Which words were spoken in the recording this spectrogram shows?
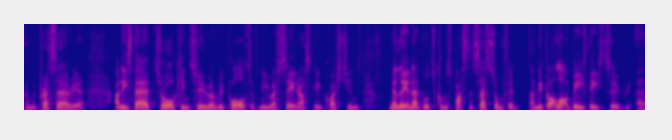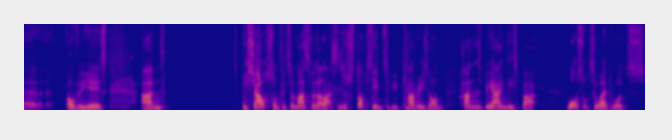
and the press area, and he's there talking to a reporter from the UFC and asking him questions. Now Leon Edwards comes past and says something, and they've got a lot of beef these two uh, over the years, and he shouts something. So Masvidal actually just stops the interview, carries on, hands behind his back, walks up to Edwards.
